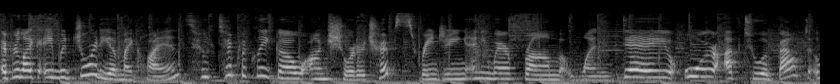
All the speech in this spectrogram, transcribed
If you're like a majority of my clients who typically go on shorter trips ranging anywhere from one day or up to about a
